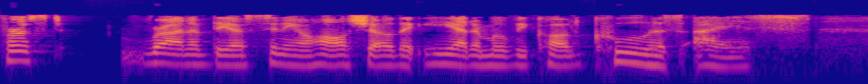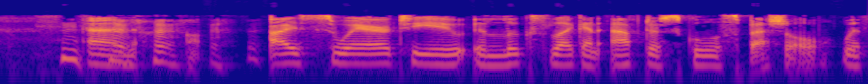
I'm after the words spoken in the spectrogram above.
first run of the Arsenio Hall show that he had a movie called Cool as Ice. And I swear to you, it looks like an after school special with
